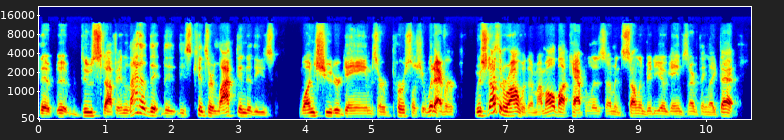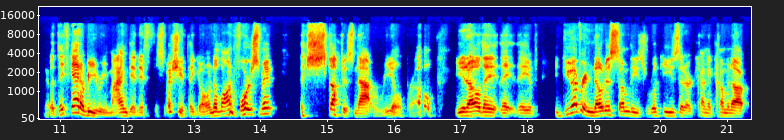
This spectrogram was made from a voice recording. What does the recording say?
that, that do stuff. And a lot of the, the, these kids are locked into these one shooter games or personal shoot, whatever. There's nothing wrong with them. I'm all about capitalism and selling video games and everything like that. Yep. But they've got to be reminded, if especially if they go into law enforcement, this stuff is not real, bro. You know, they they they've do you ever notice some of these rookies that are kind of coming up,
